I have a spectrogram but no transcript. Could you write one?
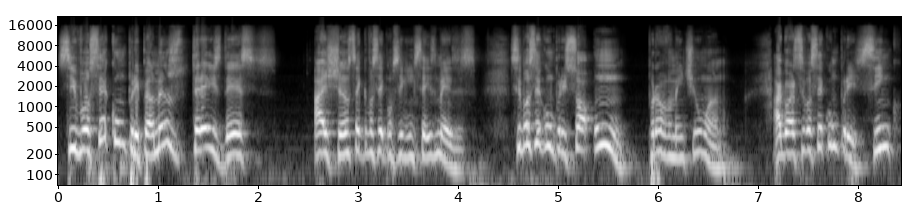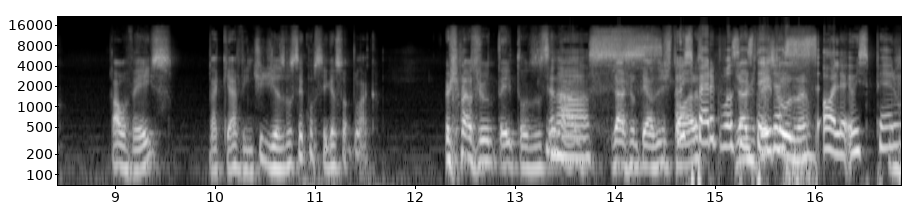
Se você cumprir pelo menos três desses, a chance é que você consiga em seis meses. Se você cumprir só um, provavelmente em um ano. Agora, se você cumprir cinco, talvez daqui a 20 dias você consiga a sua placa. Eu já juntei todos os cenários. Nossa. Já juntei as histórias. Eu espero que você esteja. Tudo, né? Olha, eu espero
